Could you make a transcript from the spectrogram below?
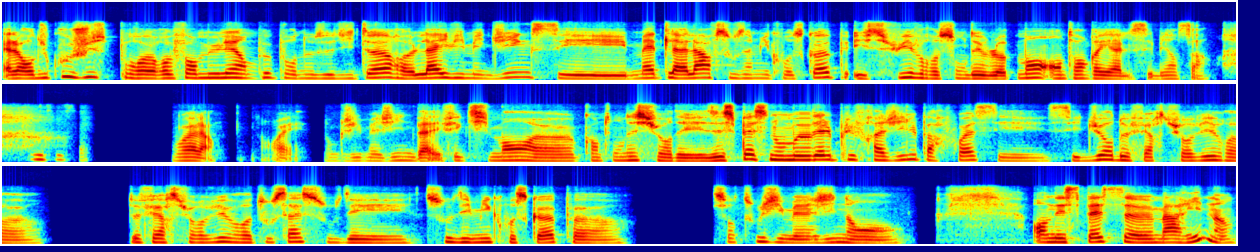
Alors du coup, juste pour euh, reformuler un peu pour nos auditeurs, euh, live imaging, c'est mettre la larve sous un microscope et suivre son développement en temps réel, c'est bien ça Oui, c'est ça. Voilà, ouais. Donc j'imagine, bah, effectivement, euh, quand on est sur des espèces non modèles plus fragiles, parfois c'est dur de faire survivre, de faire survivre tout ça sous des, sous des microscopes, surtout j'imagine en, en espèces marines.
